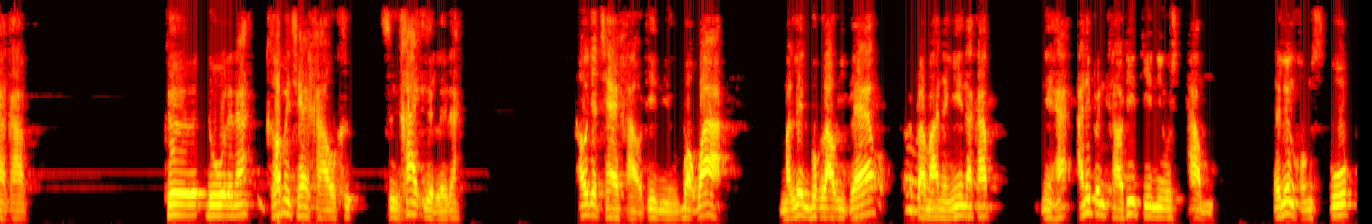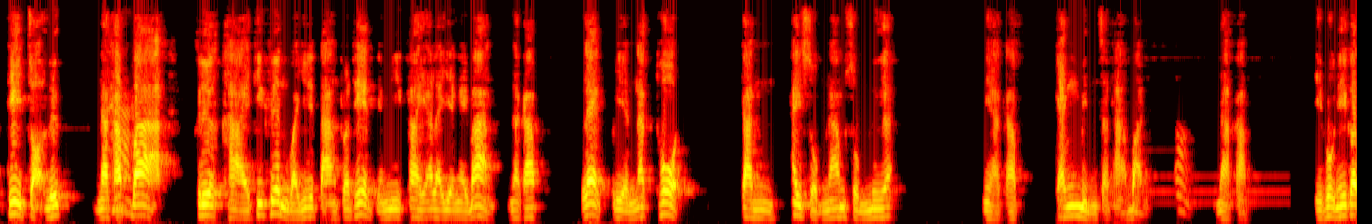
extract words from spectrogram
นะครับ คือดูเลยนะเขาไม่แชร์ข่าวคือสื่อค่ายอื่นเลยนะเขาจะแชร์ข่าวทีนิวบอกว่ามาเล่นพวกเราอีกแล้วเออประมาณอย่างนี้นะครับนี่ฮะอันนี้เป็นข่าวที่ทีนิวทำในเรื่องของสกู๊ปที่เจาะลึกนะครับว่าเครือข่ายที่เคลื่อนไหวอยู่ในต่างประเทศเนี่ยมีใครอะไรยังไงบ้างนะครับ แลกเปลี่ยนนักโทษกันให้สมน้ำสมเนื้อ เนี่ยครับ แก๊งหมิ่นสถาบันอ๋อนะครับ อีพวกนี้ก็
